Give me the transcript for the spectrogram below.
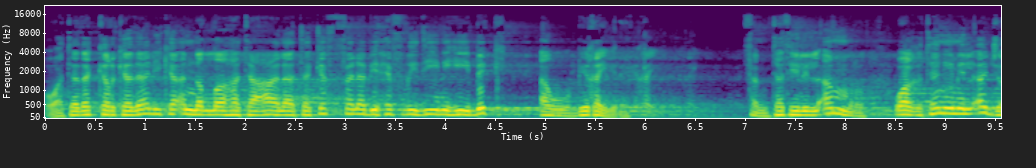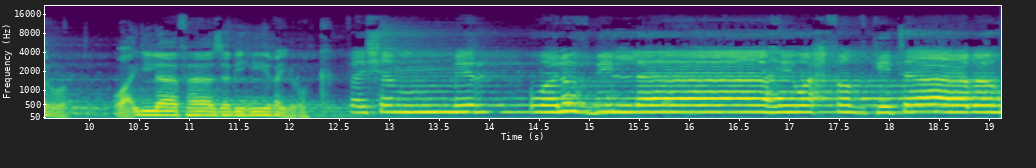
وتذكر كذلك أن الله تعالى تكفل بحفظ دينه بك أو بغيرك. فامتثل الأمر واغتنم الأجر. وإلا فاز به غيرك. فشمر ولذ بالله واحفظ كتابه.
